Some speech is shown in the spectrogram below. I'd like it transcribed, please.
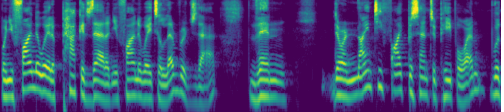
when you find a way to package that and you find a way to leverage that, then there are 95% of people, and we're,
